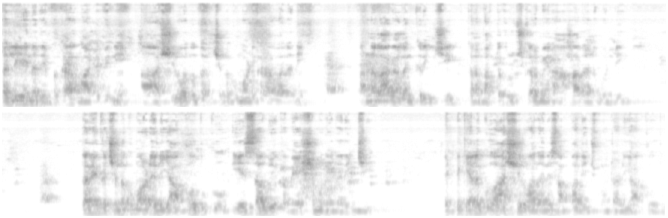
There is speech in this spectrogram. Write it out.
తల్లి అయిన రిపక మాట విని ఆ ఆశీర్వాదం తన చిన్న కుమారుడికి రావాలని అన్నలాగా అలంకరించి తన భర్తకు రుచికరమైన ఆహారాన్ని వండి తన యొక్క చిన్న కుమారుడైన యాకోబుకు ఏసావు యొక్క వేషమును ధరించి ఎట్టకేలకు ఆశీర్వాదాన్ని సంపాదించుకుంటాడు యాకోబు.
